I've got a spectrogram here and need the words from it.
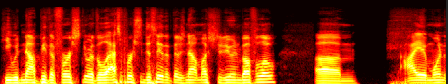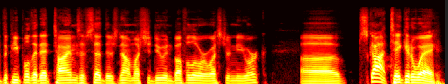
he would not be the first nor the last person to say that there's not much to do in Buffalo. Um, I am one of the people that at times have said there's not much to do in Buffalo or Western New York. Uh, Scott, take it away.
